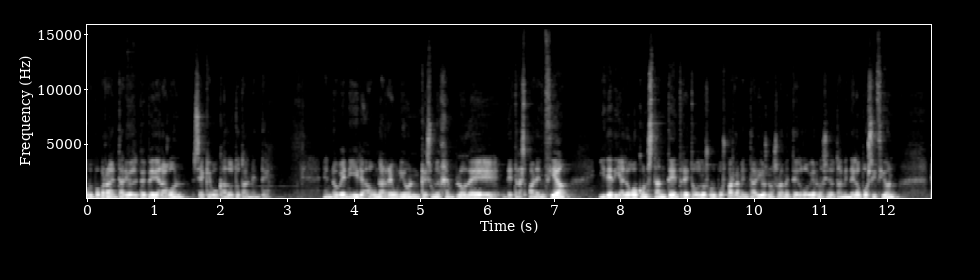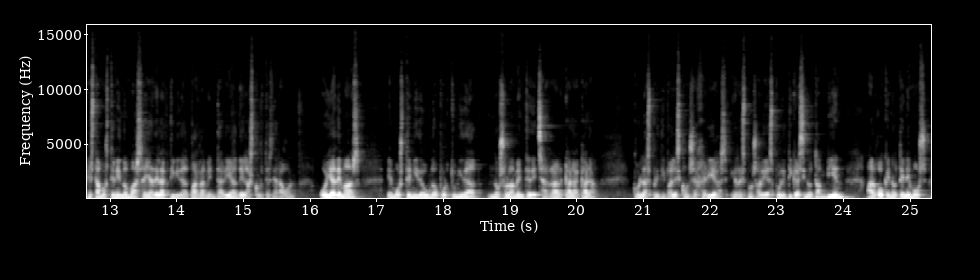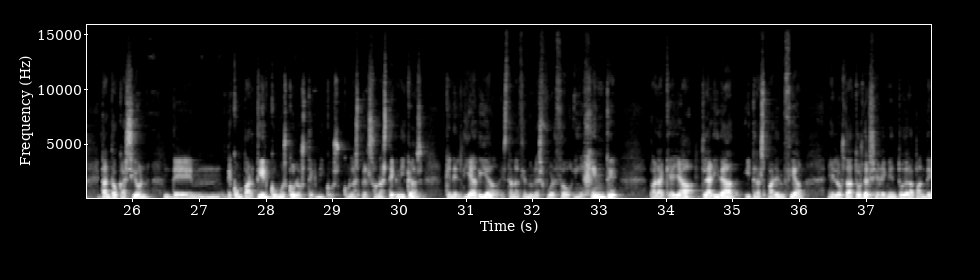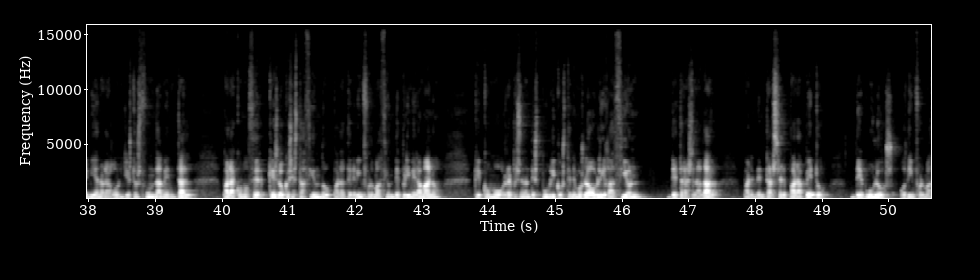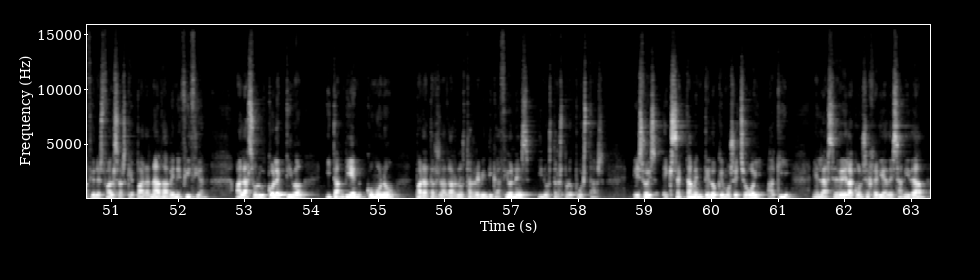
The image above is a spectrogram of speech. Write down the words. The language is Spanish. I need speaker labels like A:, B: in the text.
A: grupo parlamentario del PP de Aragón se ha equivocado totalmente en no venir a una reunión que es un ejemplo de, de transparencia y de diálogo constante entre todos los grupos parlamentarios, no solamente del gobierno, sino también de la oposición, que estamos teniendo más allá de la actividad parlamentaria de las Cortes de Aragón. Hoy, además, hemos tenido una oportunidad no solamente de charlar cara a cara con las principales consejerías y responsabilidades políticas, sino también algo que no tenemos tanta ocasión de, de, compartir como es con los técnicos, con las personas técnicas que en el día a día están haciendo un esfuerzo ingente para que haya claridad y transparencia en los datos del seguimiento de la pandemia en Aragón. Y esto es fundamental para conocer qué es lo que se está haciendo, para tener información de primera mano que como representantes públicos tenemos la obligación de trasladar para intentar ser parapeto de bulos o de informaciones falsas que para nada benefician a la salud colectiva y también, como no, para trasladar nuestras reivindicaciones y nuestras propuestas. Eso es exactamente lo que hemos hecho hoy aquí en la sede de la Consejería de Sanidad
